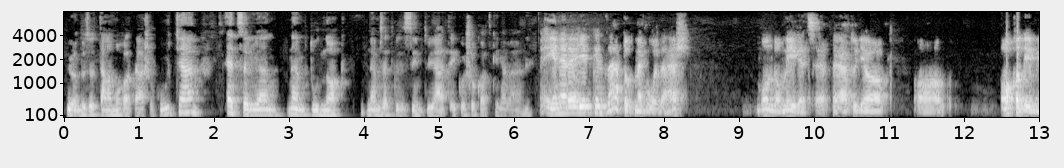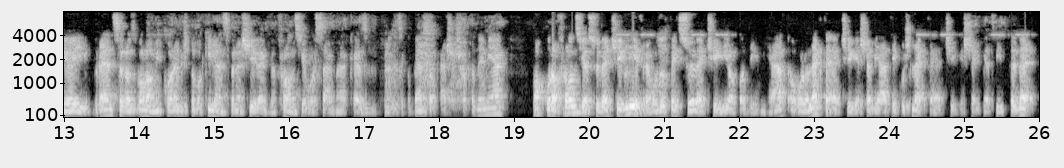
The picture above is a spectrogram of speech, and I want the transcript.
különböző támogatások útján, egyszerűen nem tudnak nemzetközi szintű játékosokat kinevelni. Én erre egyébként látok megoldást, mondom még egyszer, tehát ugye a, a akadémiai rendszer az valamikor, nem is tudom, a 90-es években Franciaországnál kezdődött, ezek a bentlakásos akadémiák, akkor a Francia Szövetség létrehozott egy szövetségi akadémiát, ahol a legtehetségesebb játékos legtehetségeseiket vitte be.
